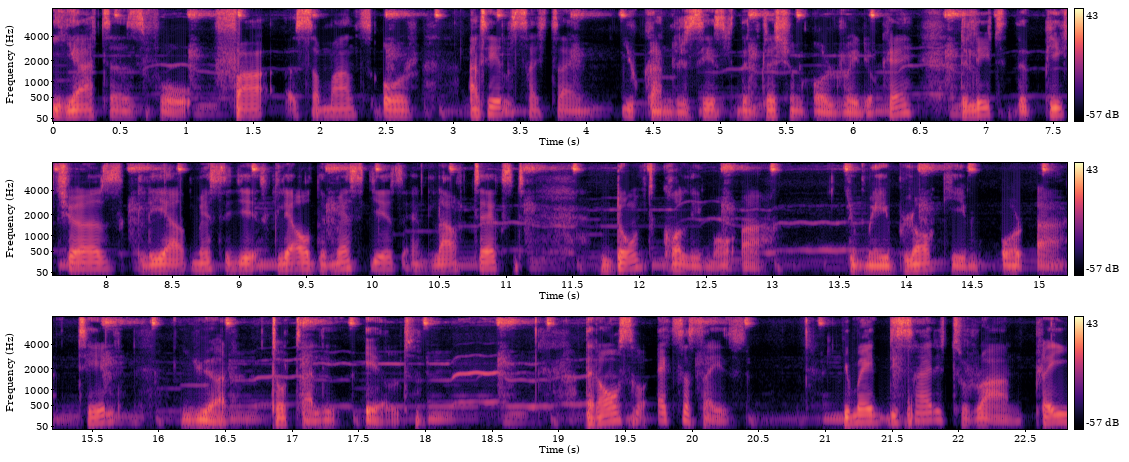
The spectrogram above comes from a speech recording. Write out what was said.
hiatus for far some months or until such time you can resist the temptation already okay delete the pictures clear messages clear all the messages and love text don't call him or her you may block him or her till you are totally healed then also exercise you may decide to run, play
